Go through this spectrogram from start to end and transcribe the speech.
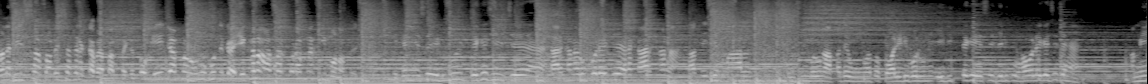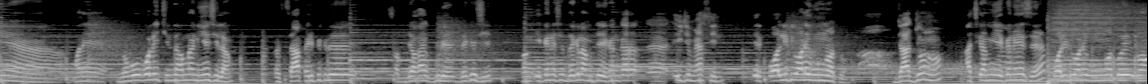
মানে বিশ্বাস, অবিশ্বাসের একটা ব্যাপার থাকে। তো এই যে আপনার অনুভূতিটা, এখানে আসার পর আপনার কি মনে হয়েছে এখানে এসে এটুকু দেখেছি যে কারখানার উপরে যে একটা কারখানা, তাতে যে মাল মেশিন বলুন আপনাদের উন্নত কোয়ালিটি বলুন, এই দিক থেকে এসে যেটুকু ভালো লেগেছে যে হ্যাঁ আমি মানে নেব বলেই চিন্তা ভাবনা নিয়েছিলাম চা পরিপ্রেক্ষিতে সব জায়গায় ঘুরে দেখেছি। এবং এখানে এসে দেখলাম যে, এখানকার এই যে মেশিন এর কোয়ালিটি অনেক উন্নত। যার জন্য আজকে আমি এখানে এসে কোয়ালিটি অনেক উন্নত এবং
